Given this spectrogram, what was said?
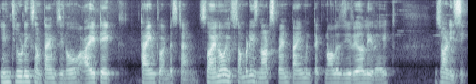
including sometimes you know i take time to understand. So i know if somebody is not spent time in technology really right it's not easy.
